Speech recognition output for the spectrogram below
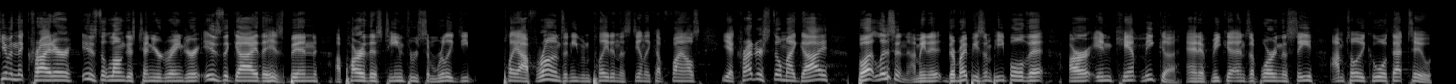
given that Kreider is the longest tenured Ranger, is the guy that has been a part of this team through some really deep playoff runs and even played in the Stanley Cup Finals. Yeah, Kreider's still my guy, but listen, I mean, it, there might be some people that are in Camp Mika, and if Mika ends up wearing the C, I'm totally cool with that too.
